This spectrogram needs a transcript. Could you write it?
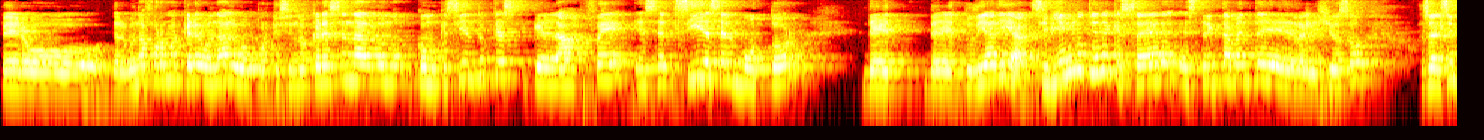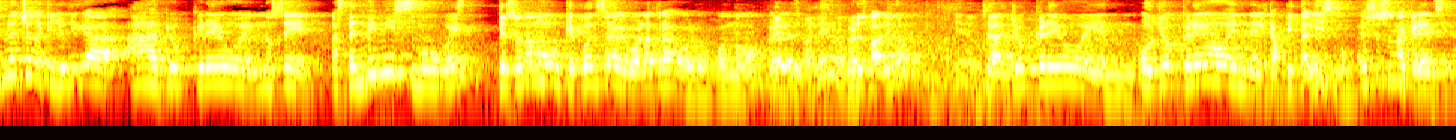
pero de alguna forma creo en algo, porque si no crees en algo, como que siento que, es, que la fe es el, sí es el motor de, de tu día a día. Si bien no tiene que ser estrictamente religioso, o sea, el simple hecho de que yo diga, ah, yo creo en, no sé, hasta en mí mismo, güey, que suena muy, que puede ser ególatra o, o no, pero, Pero es válido. Pero es válido. Válido, O sea, yo creo en, o yo creo en el capitalismo, eso es una creencia.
